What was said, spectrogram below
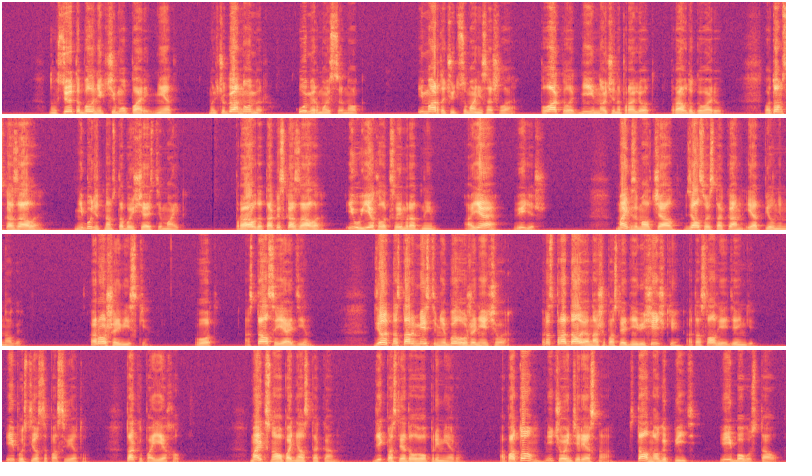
Но все это было ни к чему, парень, нет. Мальчуган умер. Умер мой сынок. И Марта чуть с ума не сошла. Плакала дни и ночи напролет, правду говорю. Потом сказала, не будет нам с тобой счастья, Майк. Правда, так и сказала. И уехала к своим родным. А я, видишь. Майк замолчал, взял свой стакан и отпил немного. Хорошие виски. Вот, остался я один. Делать на старом месте мне было уже нечего. Распродал я наши последние вещички, отослал ей деньги. И пустился по свету. Так и поехал. Майк снова поднял стакан. Дик последовал его примеру. А потом, ничего интересного. Стал много пить. Ей-богу, стал.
